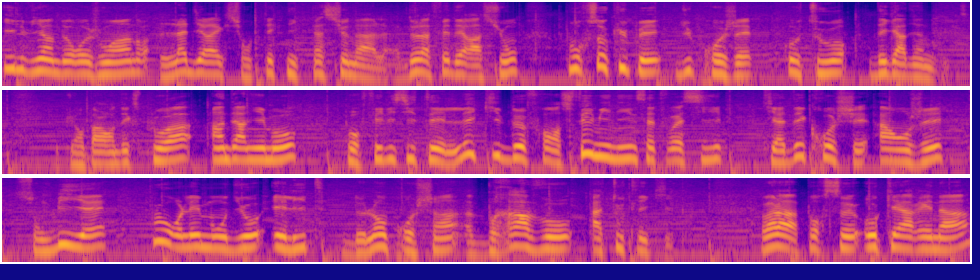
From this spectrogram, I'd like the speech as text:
il vient de rejoindre la direction technique nationale de la fédération pour s'occuper du projet autour des gardiens de but. Et puis en parlant d'exploit, un dernier mot pour féliciter l'équipe de France féminine cette fois-ci qui a décroché à Angers son billet pour les mondiaux élites de l'an prochain. Bravo à toute l'équipe. Voilà pour ce Hockey Arena.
